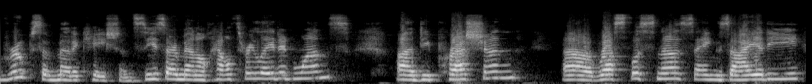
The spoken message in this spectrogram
groups of medications. These are mental health related ones uh, depression, uh, restlessness, anxiety,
